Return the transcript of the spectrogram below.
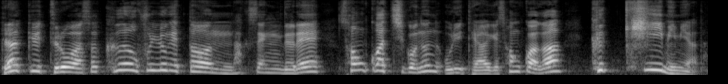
대학교에 들어와서 그 훌륭했던 학생들의 성과치고는 우리 대학의 성과가 극히 미미하다.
